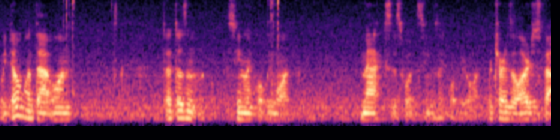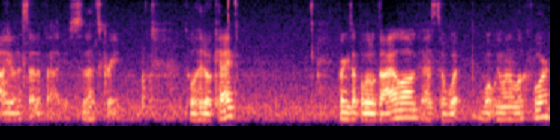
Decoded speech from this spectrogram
We don't want that one. That doesn't seem like what we want. Max is what seems like what we want. Returns the largest value in a set of values, so that's great. So we'll hit OK. Brings up a little dialog as to what, what we want to look for.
